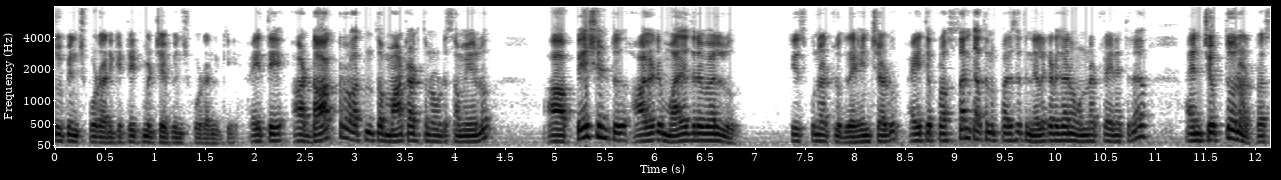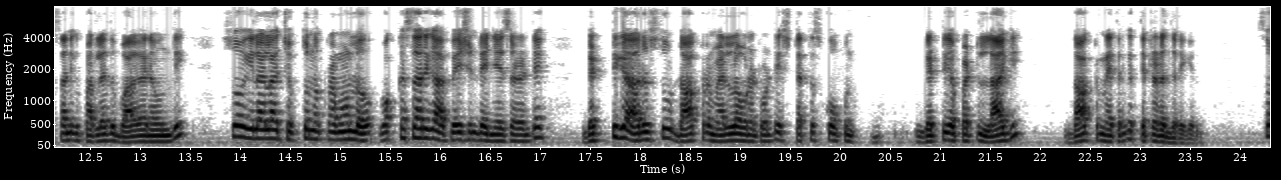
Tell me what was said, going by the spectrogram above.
చూపించుకోవడానికి ట్రీట్మెంట్ చేయించుకోవడానికి అయితే ఆ డాక్టర్ అతనితో మాట్లాడుతున్న సమయంలో ఆ పేషెంట్ ఆల్రెడీ మాదద్రవ్యాలు తీసుకున్నట్లు గ్రహించాడు. అయితే ప్రస్తుతానికి అతని పరిస్థితి నిలకడగానే ఉన్నట్లయితే ఆయన చెప్తున్నాడు ప్రస్తుతానికి పర్లేదు బాగానే ఉంది. సో ఇలా ఇలా చెప్తున్న క్రమంలో ఒక్కసారిగా ఆ పేషెంట్ ఏం చేశాడంటే గట్టిగా అరుస్తూ డాక్టర్ మెడలో ఉన్నటువంటి స్టెథస్కోప్ను గట్టిగా పట్టి లాగి డాక్టర్ని అయితే తిట్టడం జరిగింది. సో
